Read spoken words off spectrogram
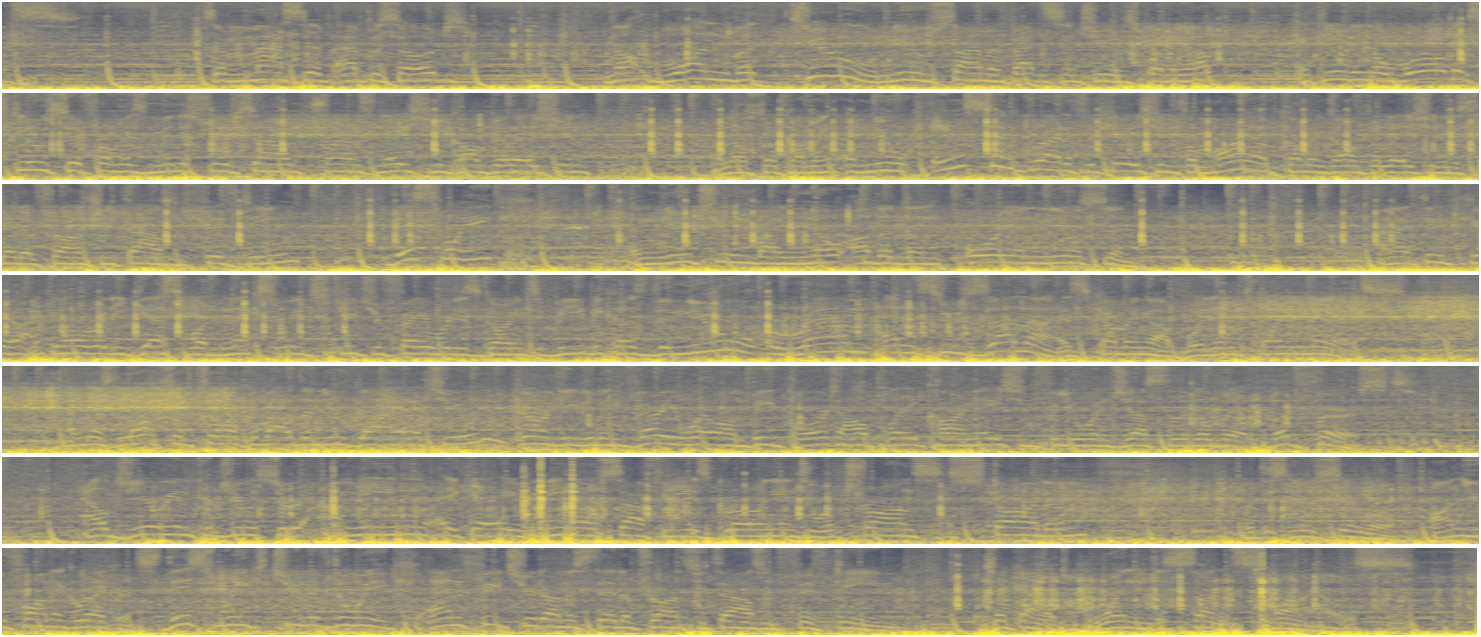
this? It's a massive episode. Not one, but two new Simon Patterson tunes coming up, including a world exclusive from his Ministry of Sound Transnation compilation, and also coming a new instant gratification from my upcoming compilation A State of Trance 2015. This week, a new tune by no other than Orjan Nilsen. And I think uh, I can already guess what next week's future favorite is going to be because the new Ram and Susana is coming up within 20 minutes. And there's lots of talk about the new guy at you. currently doing very well on Beatport. I'll play Carnation for you in just a little bit. But first, Algerian producer Amin, aka Mino Safi, is growing into a trance stardom with his new single on Euphonic Records. This week's tune of the week and featured on the State of Trance 2015. Check out When the Sun Smiles.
